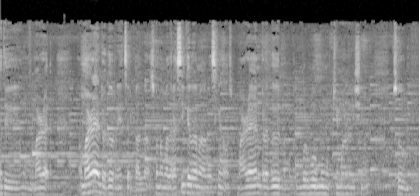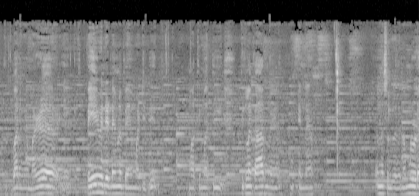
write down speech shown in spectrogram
அது மழை. மழைன்றது ஒரு நேச்சர் கால் தான் ஸோ நம்ம அதை ரசிக்கிறத நான் ரசிக்கணும். மழைன்றது நமக்கு ரொம்ப ரொம்ப ரொம்ப முக்கியமான விஷயம். ஸோ பாருங்கள் மழை பெய்ய வேண்டிய டைமில் பெய்ய மாட்டேங்குது. மாற்றி மாற்றி இதுக்கெல்லாம் காரணம் என்ன? என்ன சொல்கிறது நம்மளோட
